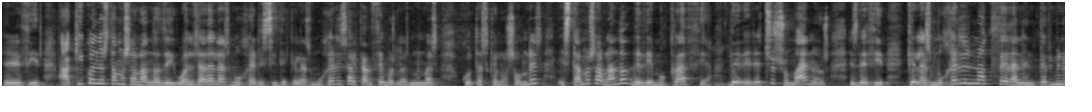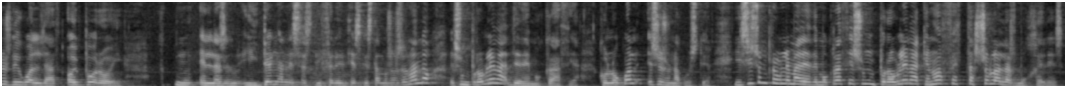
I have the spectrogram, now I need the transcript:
Es decir, aquí cuando estamos hablando de igualdad de las mujeres y de que las mujeres alcancemos las mismas cuotas que los hombres, estamos hablando de democracia, de derechos humanos. Es decir, que las mujeres no accedan en términos de igualdad hoy por hoy y tengan esas diferencias que estamos observando, es un problema de democracia. Con lo cual, eso es una cuestión. Y si es un problema de democracia, es un problema que no afecta solo a las mujeres.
